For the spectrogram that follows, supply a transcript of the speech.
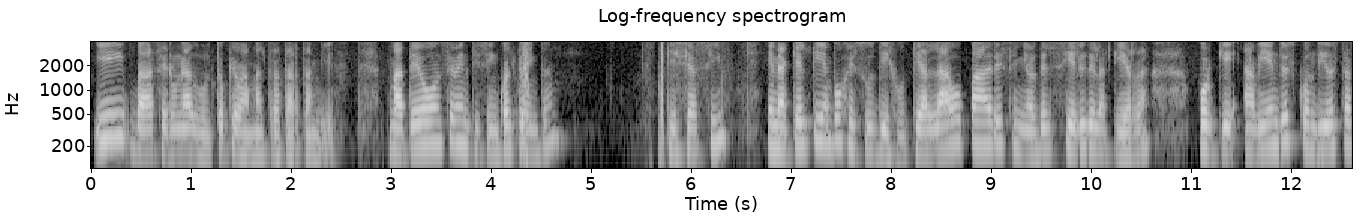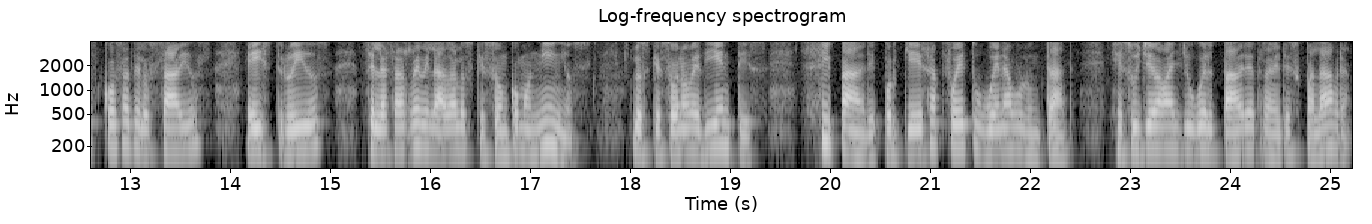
y va a ser un adulto que va a maltratar también. Mateo 11, 25 al 30 dice así, en aquel tiempo Jesús dijo, Te alabo Padre, Señor del cielo y de la tierra, porque habiendo escondido estas cosas de los sabios e instruidos, se las has revelado a los que son como niños, los que son obedientes. Sí, Padre, porque esa fue tu buena voluntad. Jesús llevaba el yugo del Padre a través de su palabra.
